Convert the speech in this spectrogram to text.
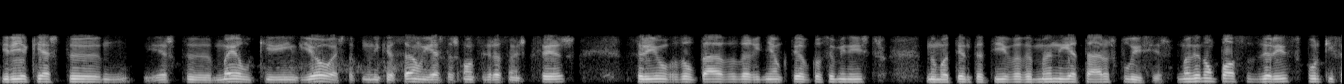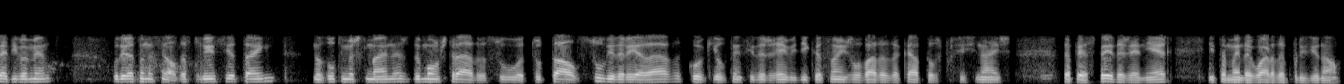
diria que este, este mail que enviou, esta comunicação e estas considerações que fez, seria um resultado da reunião que teve com o seu Ministro numa tentativa de maniatar os polícias. Mas eu não posso dizer isso porque, efetivamente, o Diretor Nacional da Polícia tem nas últimas semanas, demonstrado a sua total solidariedade com aquilo que têm sido as reivindicações levadas a cabo pelos profissionais da PSP, da GNR e também da Guarda Prisional.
